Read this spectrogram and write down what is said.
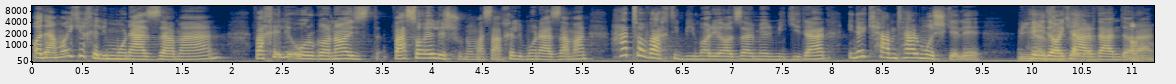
آدمایی که خیلی منظمن و خیلی ارگانایزد وسایلشون رو مثلا خیلی منظمن حتی وقتی بیماری آلزایمر می‌گیرن اینا کمتر مشکل پیدا کردن دارن.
